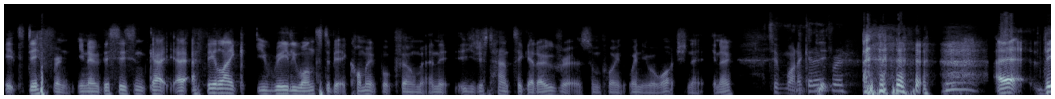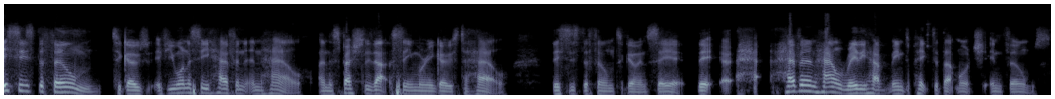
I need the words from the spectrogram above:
It's different. You know, this isn't. I feel like you really wanted to be a comic book film, and it, you just had to get over it at some point when you were watching it. You know. I didn't want to get over it. uh, this is the film to go if you want to see heaven and hell and especially that scene where he goes to hell this is the film to go and see it the, uh, he- heaven and hell really haven't been depicted that much in films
